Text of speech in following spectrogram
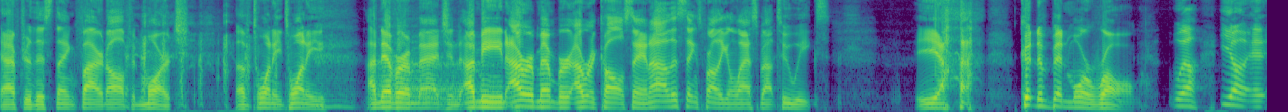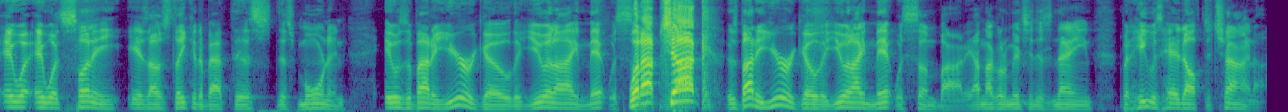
after this thing fired off in March of 2020. I never imagined. I mean, I remember, I recall saying, "Oh, this thing's probably going to last about two weeks." Yeah, couldn't have been more wrong. Well, you know, and, and, what- and what's funny is I was thinking about this this morning. It was about a year ago that you and I met with. What up, Chuck? It was about a year ago that you and I met with somebody. I'm not going to mention his name, but he was headed off to China.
